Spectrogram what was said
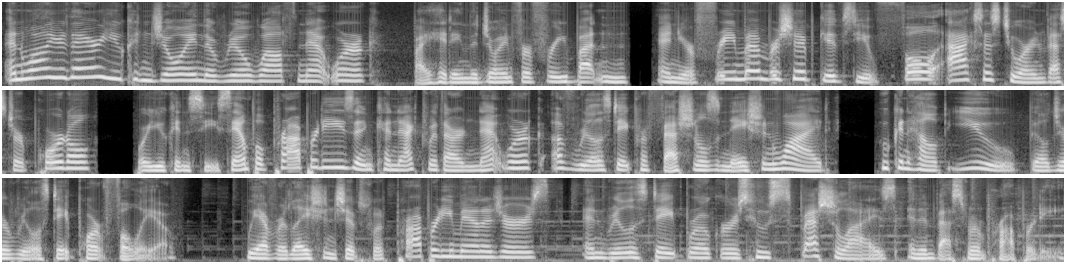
And while you're there, you can join the Real Wealth Network by hitting the Join for Free button. And your free membership gives you full access to our investor portal where you can see sample properties and connect with our network of real estate professionals nationwide who can help you build your real estate portfolio. We have relationships with property managers and real estate brokers who specialize in investment property.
